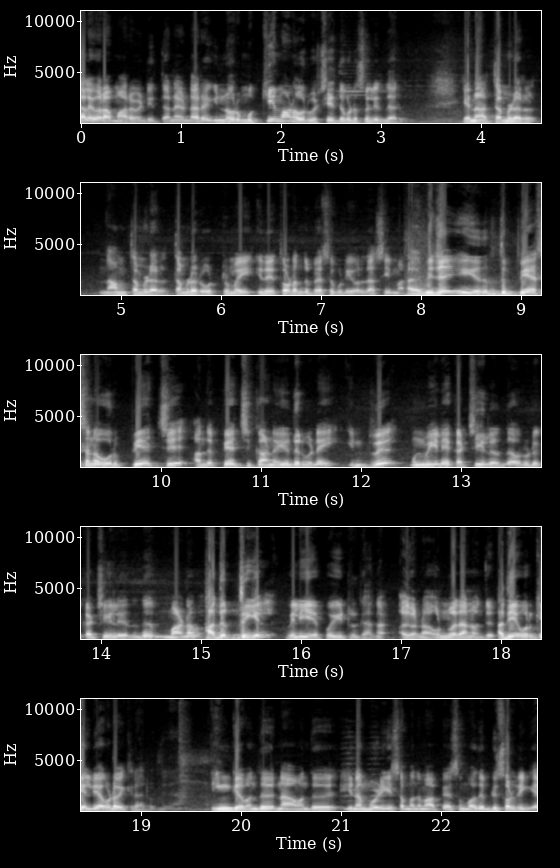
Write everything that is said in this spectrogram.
தலைவராக மாற வேண்டியது தானே இன்னொரு முக்கியமான ஒரு விஷயத்தை கூட சொல்லியிருந்தார். ஏன்னா தமிழர் நாம் தமிழர் தமிழர் ஒற்றுமை இதை தொடர்ந்து பேசக்கூடியவர் தான் சீமா விஜயை எதிர்த்து பேசின ஒரு பேச்சு அந்த பேச்சுக்கான எதிர்வினை இன்று உண்மையிலே கட்சியிலிருந்து அவருடைய கட்சியிலிருந்து மனம் அதிருப்தியில் வெளியே போயிட்டு இருக்காங்க அது வேணா உண்மைதான் வந்து. அதே ஒரு கேள்வியாக கூட வைக்கிறார் வந்து. இங்கே வந்து நான் வந்து இனமொழி சம்மந்தமாக பேசும்போது இப்படி சொல்கிறீங்க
